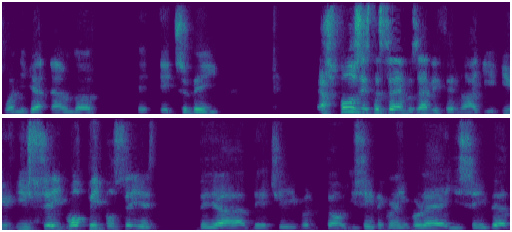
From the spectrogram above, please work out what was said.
when you get down there it, it to be I suppose it's the same as anything, right? You, you, you see what people see is the uh, the achievement. You see the green beret? You see the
